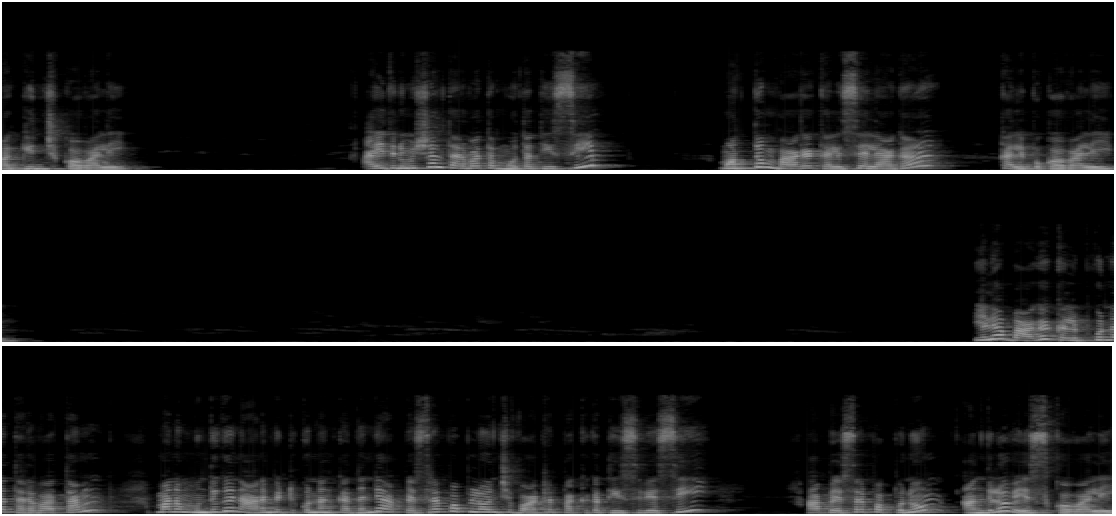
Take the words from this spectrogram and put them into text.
మగ్గించుకోవాలి. ఐదు నిమిషాల తర్వాత మూత తీసి మొత్తం బాగా కలిసేలాగా కలుపుకోవాలి. ఇలా బాగా కలుపుకున్న తర్వాత మనం ముందుగా నానబెట్టుకున్నాం కదండి ఆ పెసరపప్పులోంచి వాటర్ పక్కకు తీసివేసి ఆ పెసరపప్పును అందులో వేసుకోవాలి.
